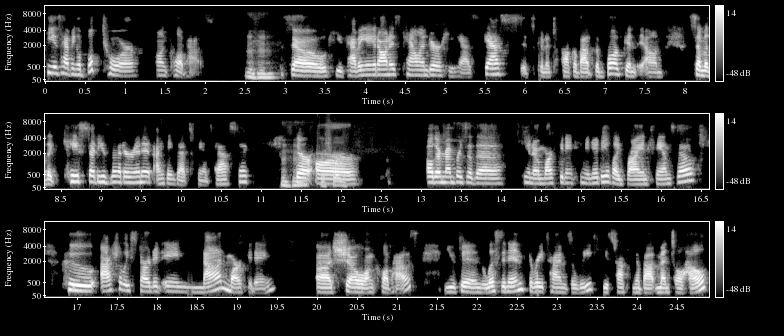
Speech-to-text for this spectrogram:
he is having a book tour on Clubhouse. Mm-hmm. So he's having it on his calendar. He has guests. It's going to talk about the book and um, some of the case studies that are in it. I think that's fantastic. Mm-hmm, there are sure. other members of the you know marketing community like Brian Fanzo, who actually started a non-marketing uh, show on Clubhouse. You can listen in three times a week. He's talking about mental health,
